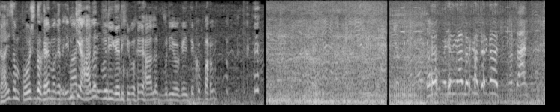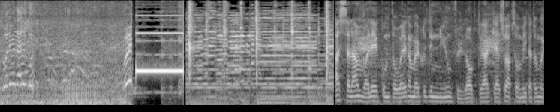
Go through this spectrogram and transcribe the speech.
गाइस हम पहुँच तो गए मगर इनकी हालत बुरी करी हुई है हालत बुरी हो गई देखो पाऊ सरकार सरकार गोले में अस्सलाम वालेकुम तो welcome back to the new vlog तो यार कैसे हो आप सब? उम्मीद करता हूँ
